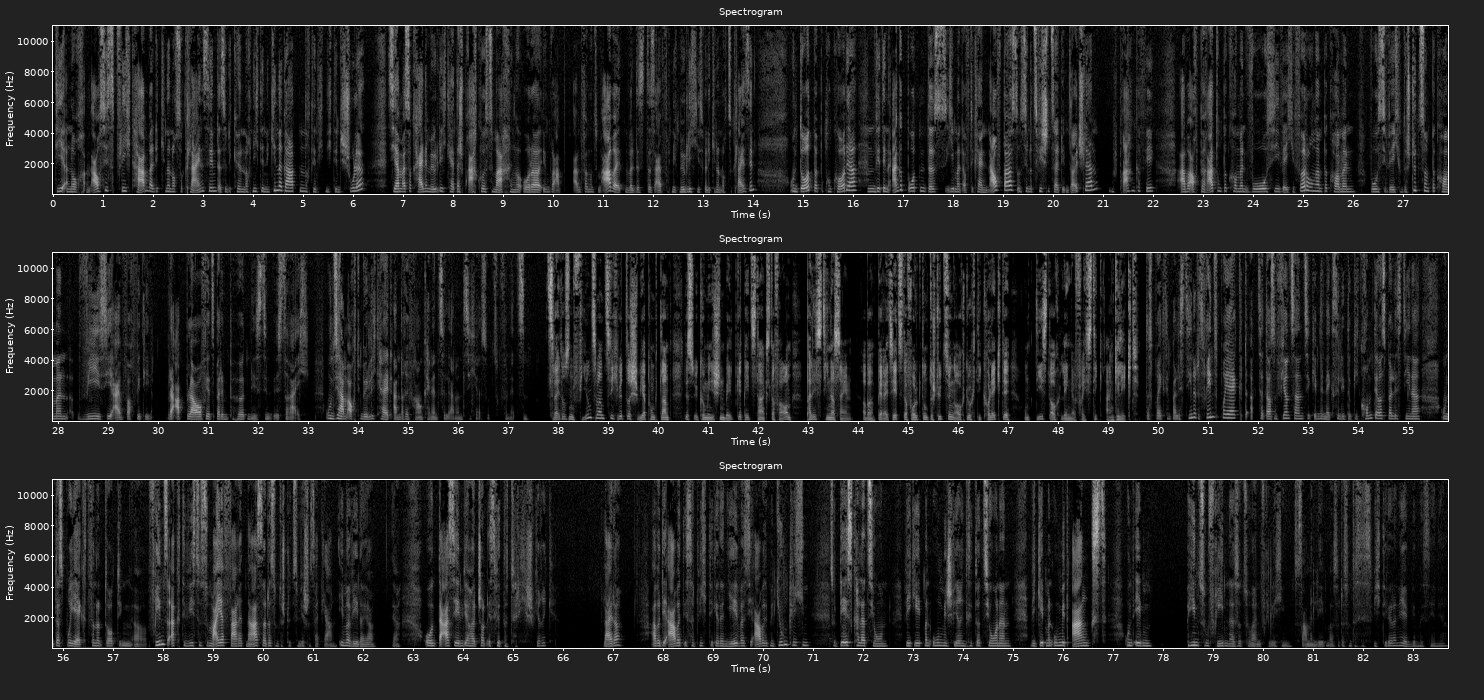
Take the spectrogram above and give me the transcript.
die noch Aufsichtspflicht haben, weil die Kinder noch so klein sind. Also die können noch nicht in den Kindergarten, noch nicht in die Schule. Sie haben also keine Möglichkeit, einen Sprachkurs zu machen oder irgendwo anfangen zum Arbeiten, weil das, das einfach nicht möglich ist, weil die Kinder noch zu klein sind. Und dort bei Concordia wird ihnen angeboten, dass jemand auf die Kleinen aufpasst und sie in der Zwischenzeit eben Deutsch lernen, im Sprachencafé, aber auch Beratung bekommen, wo sie welche Förderungen bekommen, wo sie welche Unterstützung bekommen, wie sie einfach, wie die, der Ablauf jetzt bei den Behörden ist in Österreich. Und sie haben auch die Möglichkeit, andere Frauen kennenzulernen, sich also zu vernetzen. 2024 wird das Schwerpunktland des Ökumenischen Weltgebetstags der Frauen Palästina sein. Aber bereits jetzt erfolgt Unterstützung auch durch die Kollekte und die ist auch längerfristig angelegt. Das Projekt in Palästina, das Friedensprojekt 2024, eben die nächste Liturgie kommt ja aus Palästina und das Projekt von der dortigen äh, Friedensaktivistin Sumaya Farid Nasser, das unterstützen wir schon seit Jahren, immer wieder, ja. ja. Und da sehen wir halt schon, es wird natürlich schwierig, leider, aber die Arbeit ist halt wichtiger denn je, weil sie arbeitet mit Jugendlichen zur Deeskalation. Wie geht man um mit schwierigen Situationen? Wie geht man um mit Angst? Und eben hin zum Frieden, also zu einem friedlichen Zusammenleben. Also das, und das ist wichtiger denn je, wie wir sehen, ja.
